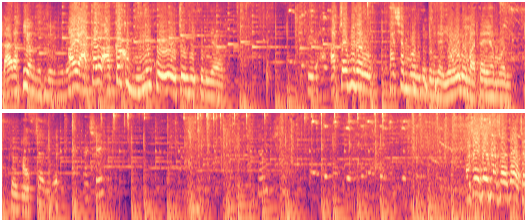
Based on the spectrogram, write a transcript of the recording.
나랑이었는데 이번에 아니, 아까, 아까 그 무효고, 저기, 그, 그냥. 그, 앞잡이랑 다시 한 번, 그, 그냥, 영혼의 맞다이 한 번, 저기. 앞자리가 다시. 해봅시다. 아, 자, 자, 자, 자, 자, 자.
